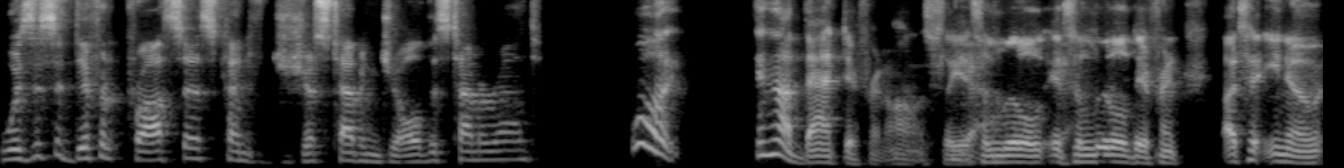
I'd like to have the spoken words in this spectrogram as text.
Was this a different process, kind of just having Joel this time around? Well, it's not that different, honestly. It's a little, it's a little different. I'll tell you know,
